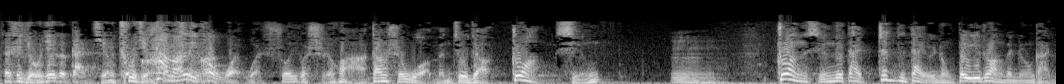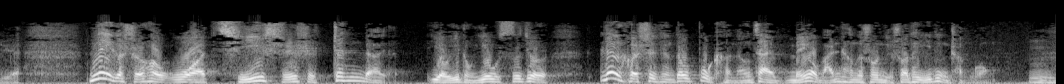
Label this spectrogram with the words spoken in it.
但是有这个感情，触景看完了以后，我我说一个实话啊，当时我们就叫壮行，嗯，壮行就带真的带有一种悲壮的那种感觉。那个时候，我其实是真的有一种忧思，就是任何事情都不可能在没有完成的时候，你说他一定成功。嗯，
